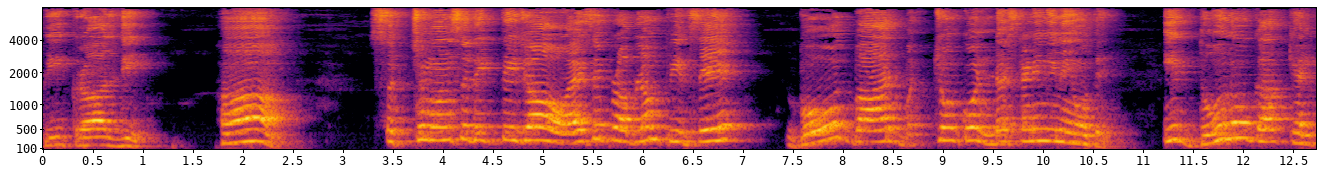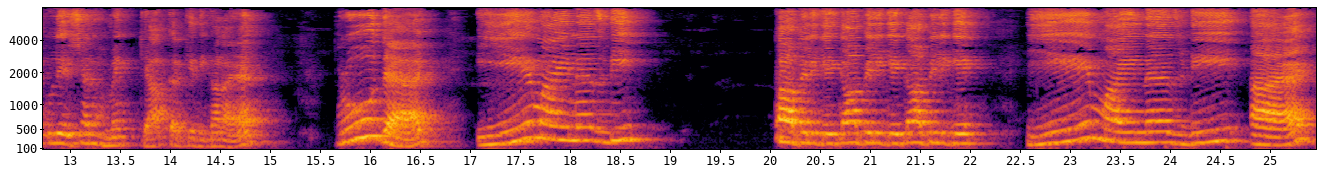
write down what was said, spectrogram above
B cross D हाँ सच्चे मन से देखते जाओ, ऐसे प्रॉब्लम फिर से बहुत बार बच्चों को अंडरस्टैंडिंग ही नहीं होते। ये दोनों का कैलकुलेशन हमें क्या करके दिखाना है? Prove that A minus D कहाँ पे लिखे, कहाँ पे लिखे, कहाँ पे लिखे? A minus D and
